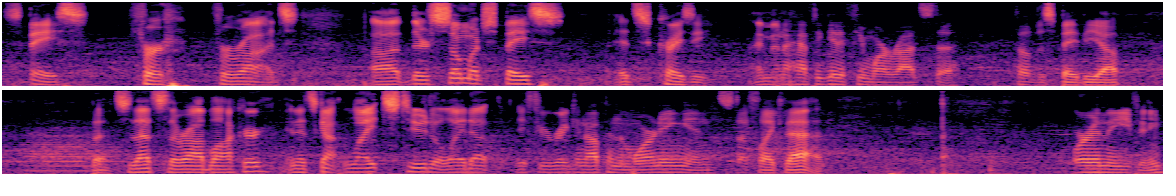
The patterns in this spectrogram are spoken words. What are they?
space for for rods. Uh, there's so much space, it's crazy. I'm gonna have to get a few more rods to fill this baby up. But so that's the rod locker, and it's got lights too to light up if you're rigging up in the morning and stuff like that, or in the evening.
